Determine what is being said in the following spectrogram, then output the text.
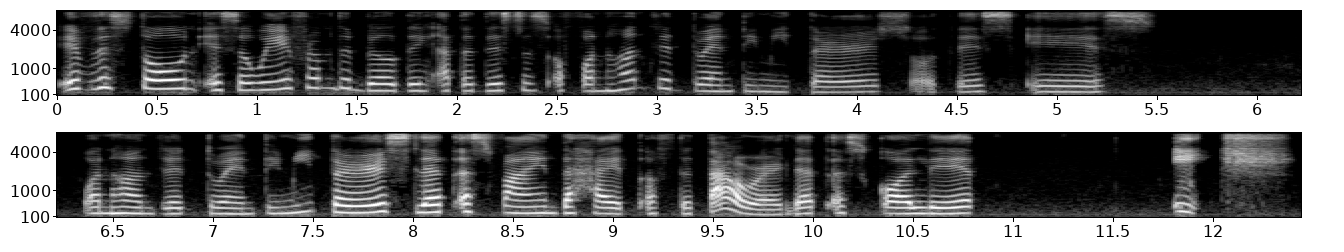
If the stone is away from the building at a distance of 120 meters, so this is 120 meters, let us find the height of the tower. Let us call it H.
